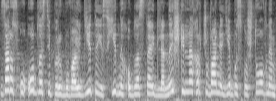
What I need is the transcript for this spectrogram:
Зараз у області перебувають діти із східних областей. Для них шкільне харчування є безкоштовним.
